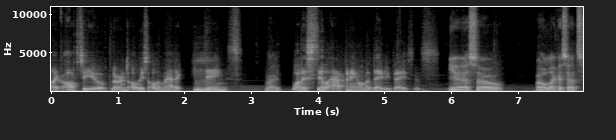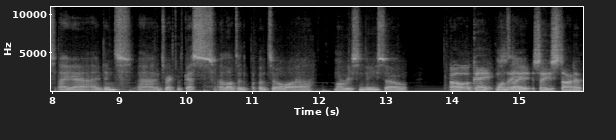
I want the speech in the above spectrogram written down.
like after you've learned all these automatic Mhm. things, Right. what is still happening on a daily basis? Yeah. So, well, like I said, I uh, I didn't uh, interact with guests a lot up until uh, more recently. So Oh, okay. So, you, so you started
